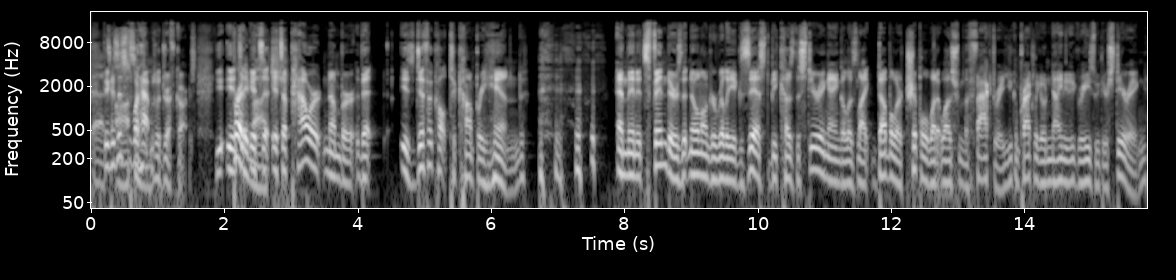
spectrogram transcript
That's because this is what happens with drift cars. It's, Pretty a, it's, much. a, it's a power number that is difficult to comprehend and then it's fenders that no longer really exist because the steering angle is like double or triple what it was from the factory. You can practically go 90 degrees with your steering.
